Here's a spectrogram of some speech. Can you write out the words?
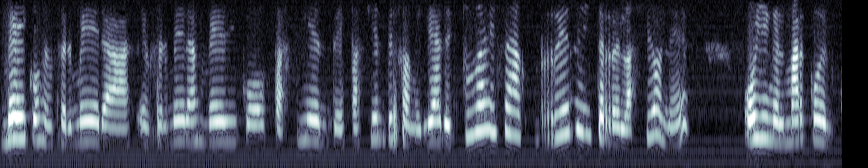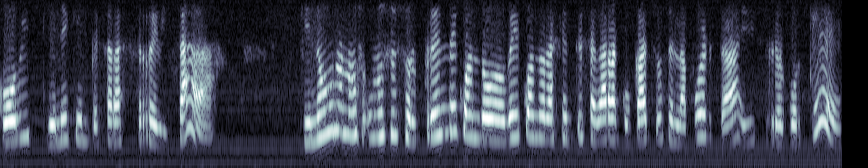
médicos, enfermeras, enfermeras, médicos, pacientes, pacientes familiares, toda esa red de interrelaciones, hoy en el marco del COVID, tiene que empezar a ser revisada. Si no, uno, uno se sorprende cuando ve cuando la gente se agarra cocachos en la puerta y dice, pero ¿por qué?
